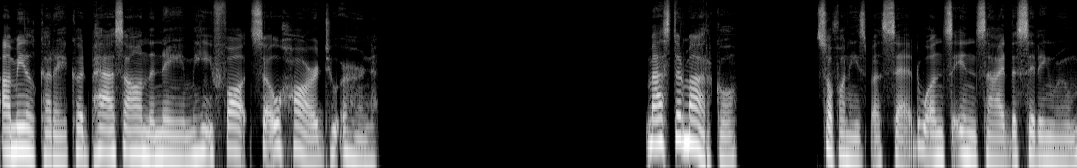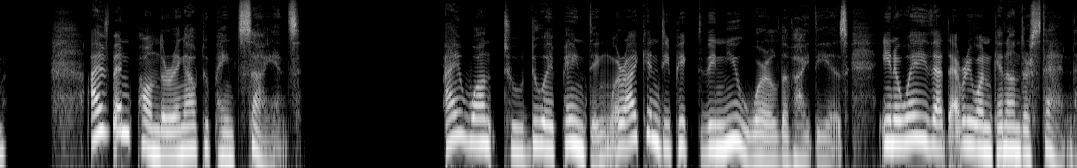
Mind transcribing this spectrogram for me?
Amilcare could pass on the name he fought so hard to earn. Master Marco, Sofonisba said once inside the sitting room, I've been pondering how to paint science. I want to do a painting where I can depict the new world of ideas in a way that everyone can understand.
